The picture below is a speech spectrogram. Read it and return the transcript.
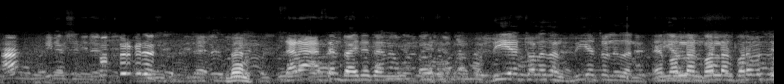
হ্যাঁ? যারা আছেন বাইরে যান দিয়ে চলে যান দিয়ে চলে যান এ বললাম বললাম পরবর্তী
